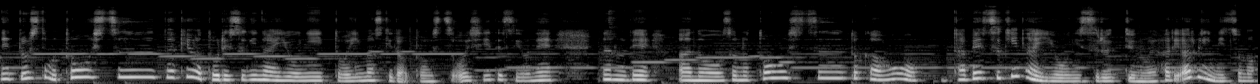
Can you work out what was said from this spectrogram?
ね、どうしても糖質だけは取りすぎないようにとは言いますけど、糖質美味しいですよね。なので、あの、その糖質とかを食べ過ぎないようにするっていうのは、やはりある意味その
